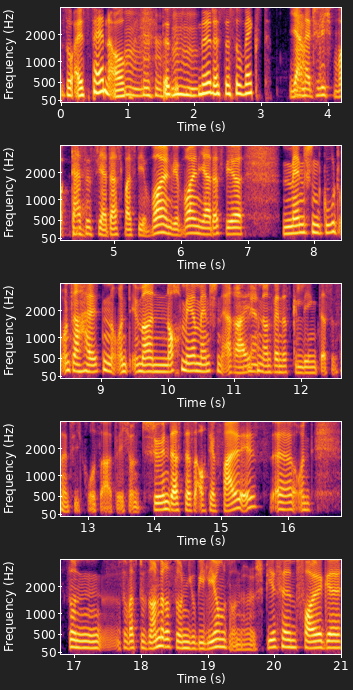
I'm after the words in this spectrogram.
So als Fan auch, mhm. dass, mhm. ne, dass das so wächst. Ja, ja, natürlich, das ist ja das, was wir wollen. Wir wollen ja, dass wir Menschen gut unterhalten und immer noch mehr Menschen erreichen. Ja. Und wenn das gelingt, das ist natürlich großartig. Und schön, dass das auch der Fall ist. Äh, und so ein so was Besonderes, so ein Jubiläum, so eine Spielfilmfolge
